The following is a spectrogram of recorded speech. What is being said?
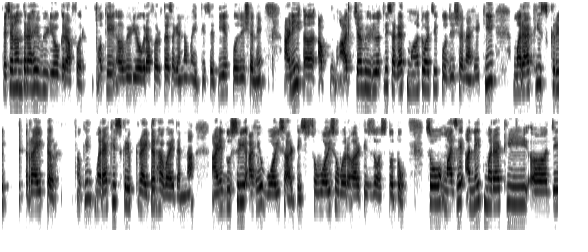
त्याच्यानंतर आहे व्हिडिओग्राफर ओके व्हिडिओग्राफर तर सगळ्यांना माहितीच आहे. ती एक पोझिशन आहे. आणि आजच्या व्हिडिओतली सगळ्यात महत्वाची पोझिशन आहे की Marathi script writer okay Marathi script writer हवा आहे त्यांना. आणि दुसरी आहे voice artist so voice over artist जो असतो तो. सो माझे अनेक मराठी जे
